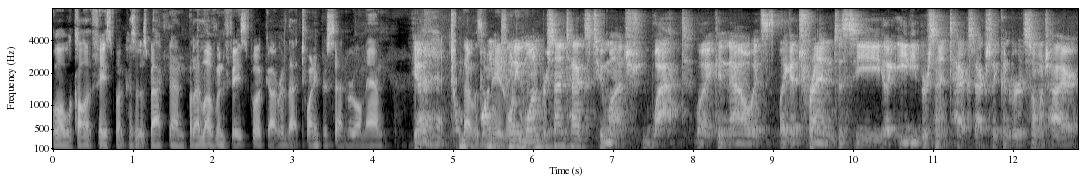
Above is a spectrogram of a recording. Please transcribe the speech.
well we'll call it Facebook because it was back then, but I love when Facebook got rid of that twenty percent rule. Man, yeah, that was amazing. Twenty-one percent text, too much, whacked. Like, and now it's like a trend to see like eighty percent text actually convert so much higher.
